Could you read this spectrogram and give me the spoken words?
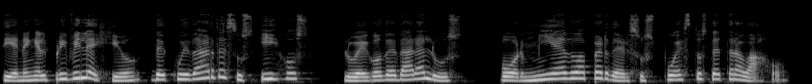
tienen el privilegio de cuidar de sus hijos luego de dar a luz por miedo a perder sus puestos de trabajo.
